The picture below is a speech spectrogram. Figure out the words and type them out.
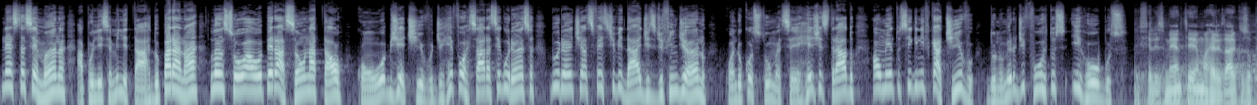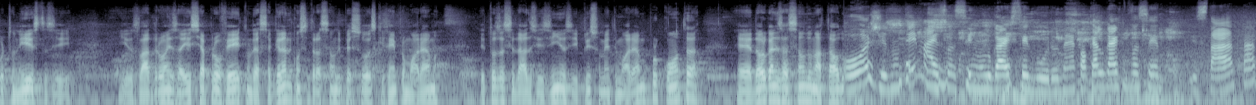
Nesta semana, a Polícia Militar do Paraná lançou a Operação Natal, com o objetivo de reforçar a segurança durante as festividades de fim de ano, quando costuma ser registrado aumento significativo do número de furtos e roubos. Infelizmente, é uma realidade que os oportunistas e, e os ladrões aí se aproveitam dessa grande concentração de pessoas que vêm para o Morama, de todas as cidades vizinhas e principalmente Morama, por conta é, da organização do Natal. Hoje não tem mais assim um lugar seguro, né? Qualquer lugar que você está, tá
